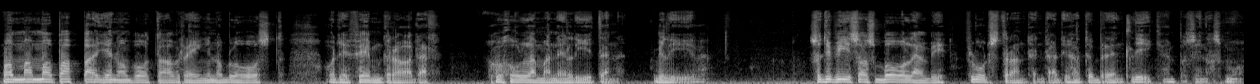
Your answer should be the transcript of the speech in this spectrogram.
Och mamma och pappa är genomvåta av regn och blåst och det är fem grader. Hur håller man en liten vid liv? Så de visade oss bålen vid flodstranden där de hade bränt liken på sina små.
